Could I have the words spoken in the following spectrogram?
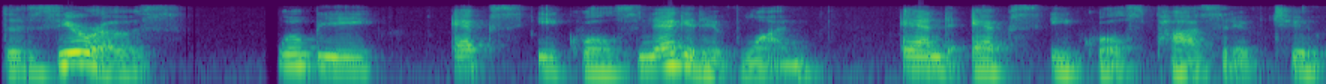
the zeros will be x equals negative 1 and x equals positive 2.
